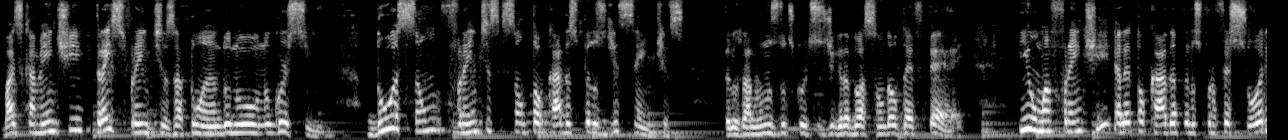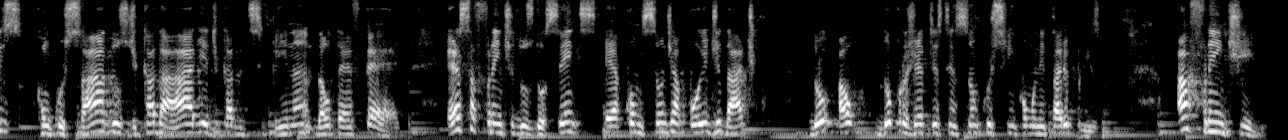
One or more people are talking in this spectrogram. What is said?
basicamente três frentes atuando no, no cursinho. Duas são frentes que são tocadas pelos discentes pelos alunos dos cursos de graduação da UTFPR. E uma frente, ela é tocada pelos professores concursados de cada área, de cada disciplina da UTFPR. Essa frente dos docentes é a comissão de apoio didático do, ao, do projeto de extensão Cursinho Comunitário Prisma. A frente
